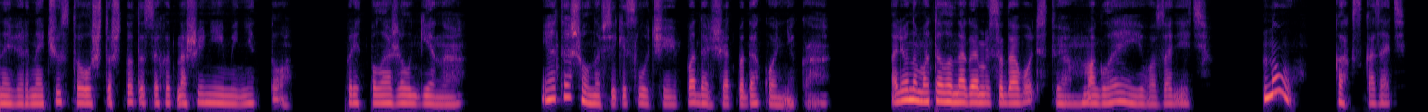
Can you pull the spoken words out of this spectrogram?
Наверное, чувствовал, что что-то с их отношениями не то, предположил Гена. И отошел на всякий случай, подальше от подоконника. Алена мотала ногами с удовольствием, могла и его задеть. Ну, как сказать.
